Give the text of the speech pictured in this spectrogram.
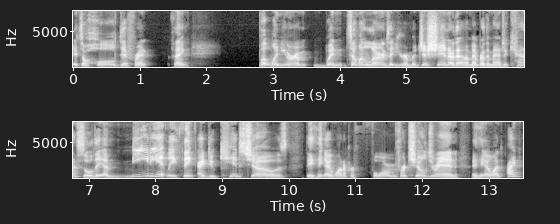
It's a whole different thing. But when you're a, when someone learns that you're a magician or that I'm a member of the Magic Castle, they immediately think I do kids shows. They think I want to perform for children. They think I want I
